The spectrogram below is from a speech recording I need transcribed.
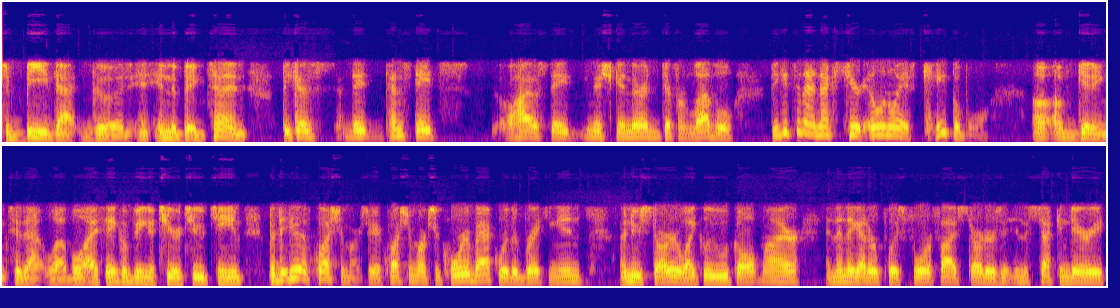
to be that good in, in the Big Ten because they Penn State's Ohio State, Michigan, they're at a different level. If you get to that next tier, Illinois is capable uh, of getting to that level, I think, of being a tier two team. But they do have question marks. They got question marks at quarterback where they're breaking in a new starter, likely Luke Altmyer, and then they got to replace four or five starters in the secondary,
